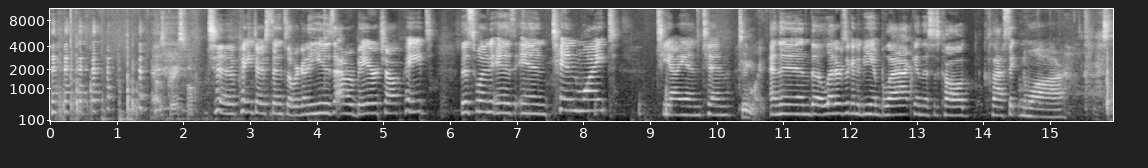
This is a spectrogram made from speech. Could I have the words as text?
that was graceful. to paint our stencil, we're gonna use our Bayer chalk paint this one is in tin white. T-I-N, tin. Tin white. And then the letters are going to be in black, and this is called Classic Noir. Classic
